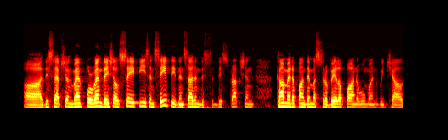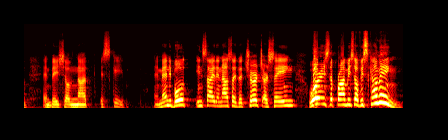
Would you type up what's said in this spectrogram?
uh, deception. When, for when they shall say peace and safety, then sudden dis- destruction cometh upon them as travail upon a woman with child, and they shall not escape. And many both inside and outside the church are saying, Where is the promise of his coming?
